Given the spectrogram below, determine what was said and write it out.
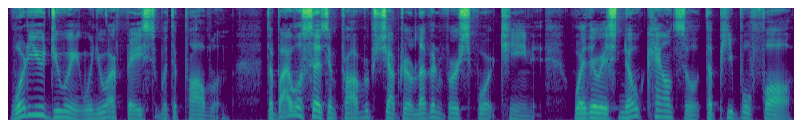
What are you doing when you are faced with a problem? The Bible says in Proverbs chapter 11 verse 14, where there is no counsel, the people fall.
